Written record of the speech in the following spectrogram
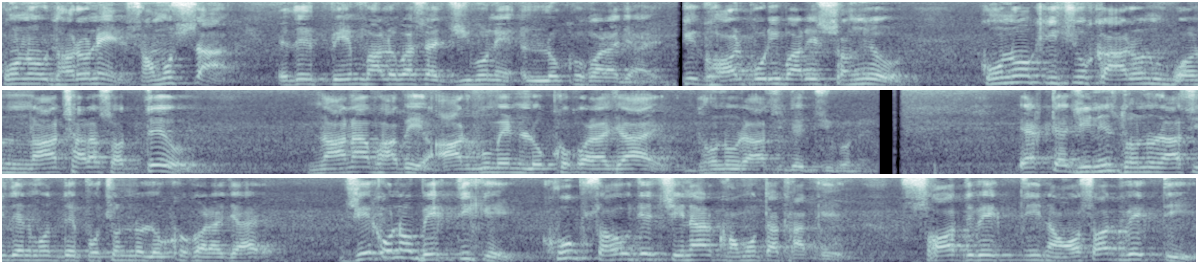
কোনো ধরনের সমস্যা এদের প্রেম ভালোবাসার জীবনে লক্ষ্য করা যায়। কি ঘর পরিবারের সঙ্গেও কোনো কিছু কারণ না ছাড়া সত্ত্বেও নানাভাবে আর্গুমেন্ট লক্ষ্য করা যায় ধনুরাশিদের জীবনে। একটা জিনিস ধনুরাশিদের মধ্যে প্রচণ্ড লক্ষ্য করা যায়, যে কোনো ব্যক্তিকে খুব সহজে চেনার ক্ষমতা থাকে। সৎ ব্যক্তি না অসৎ ব্যক্তি,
